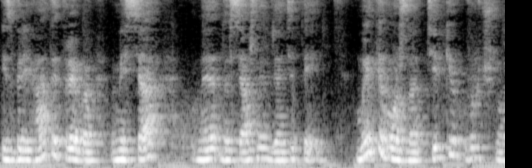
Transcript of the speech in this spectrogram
І зберігати треба в місцях недосяжних для дітей. Мити можна тільки вручну.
